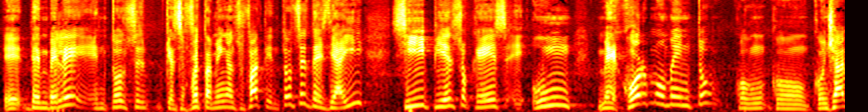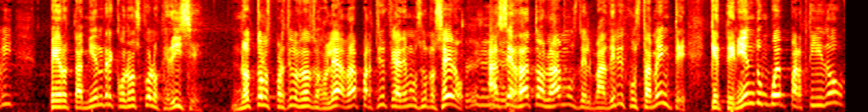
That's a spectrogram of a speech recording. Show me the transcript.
eh, Dembélé, entonces, que se fue también Ansu Fati. Entonces, desde ahí, sí pienso que es eh, un mejor momento con, con, con Xavi, pero también reconozco lo que dice. No todos los partidos los vamos a golear, habrá partidos que ganemos 1-0. Hace rato hablábamos del Madrid justamente, que teniendo un buen partido,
